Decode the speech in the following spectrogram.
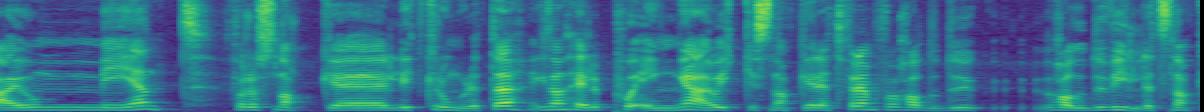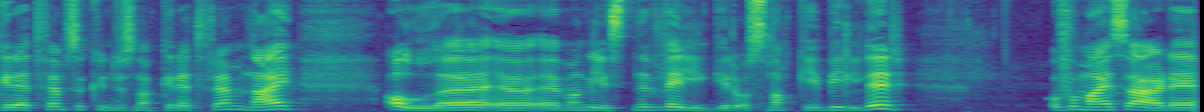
er jo ment for å snakke litt kronglete. Hele poenget er jo ikke snakke rett frem. For hadde du, hadde du villet snakke rett frem, så kunne du snakke rett frem. Nei, alle eh, evangelistene velger å snakke i bilder. Og for meg så er det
